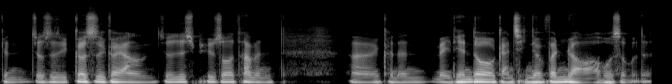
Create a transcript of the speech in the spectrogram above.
跟就是各式各样，就是比如说他们，呃，可能每天都有感情的纷扰啊，或什么的。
